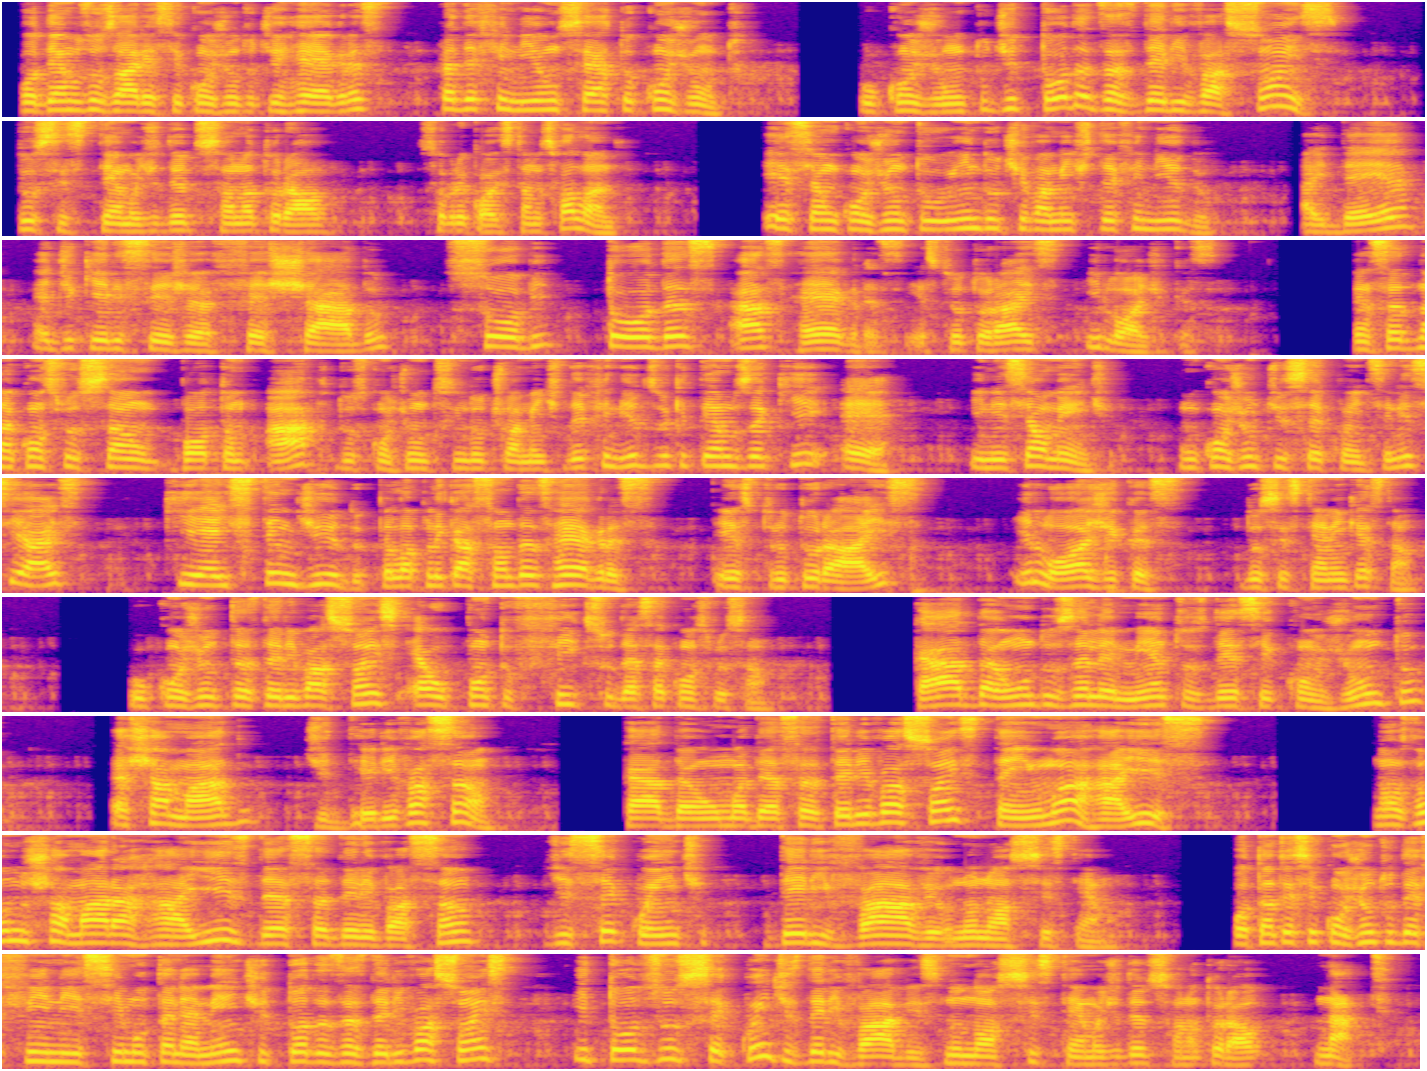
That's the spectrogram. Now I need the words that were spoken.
podemos usar esse conjunto de regras para definir um certo conjunto, o conjunto de todas as derivações do sistema de dedução natural sobre o qual estamos falando. Esse é um conjunto indutivamente definido. A ideia é de que ele seja fechado sob todas as regras estruturais e lógicas. Pensando na construção bottom-up dos conjuntos indutivamente definidos, o que temos aqui é, inicialmente, um conjunto de sequentes iniciais que é estendido pela aplicação das regras estruturais e lógicas do sistema em questão. O conjunto das derivações é o ponto fixo dessa construção. Cada um dos elementos desse conjunto é chamado de derivação. Cada uma dessas derivações tem uma raiz. Nós vamos chamar a raiz dessa derivação de sequente derivável no nosso sistema. Portanto, esse conjunto define simultaneamente todas as derivações e todos os sequentes deriváveis no nosso sistema de dedução natural NAT.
